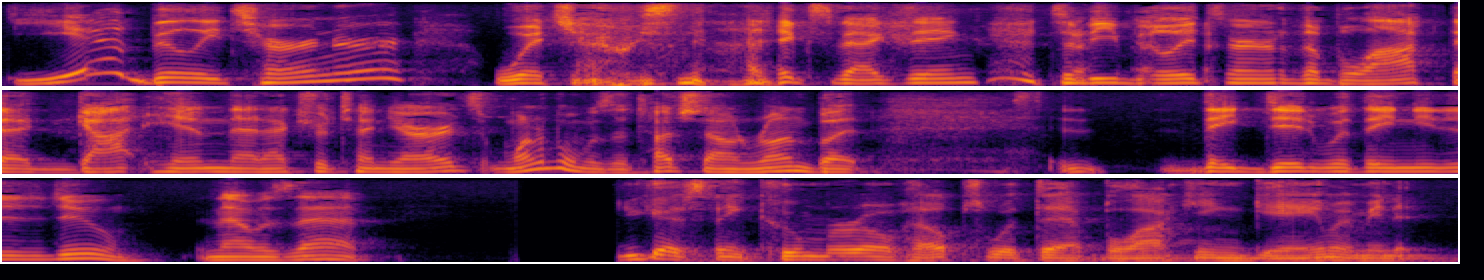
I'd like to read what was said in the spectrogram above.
yeah, Billy Turner, which I was not expecting to be Billy Turner, the block that got him that extra 10 yards. One of them was a touchdown run, but they did what they needed to do, and that was that. You guys think Kumerow helps with that blocking game? I mean,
